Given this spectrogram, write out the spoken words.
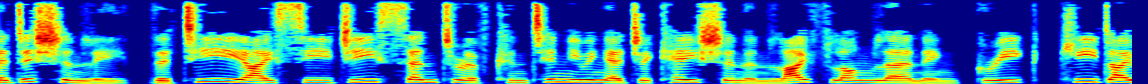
Additionally, the TEICG Center of Continuing Education and Lifelong Learning Greek, Kentro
